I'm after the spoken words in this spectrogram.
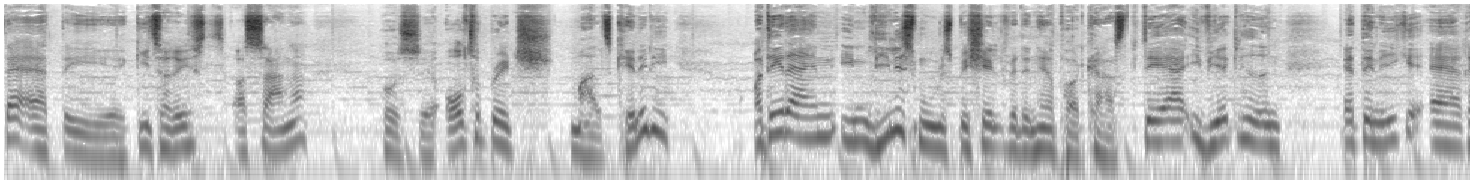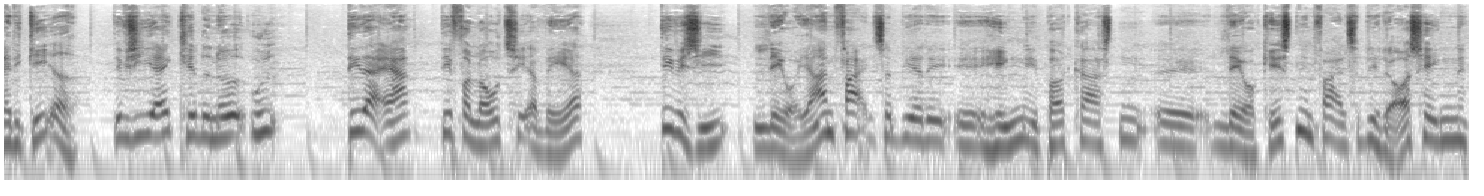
der er det gitarrist guitarist og sanger hos øh, Bridge, Miles Kennedy, og det, der er en, en lille smule specielt ved den her podcast, det er i virkeligheden, at den ikke er redigeret. Det vil sige, at jeg har ikke klippet noget ud. Det, der er, det får lov til at være. Det vil sige, laver jeg en fejl, så bliver det øh, hængende i podcasten. Øh, laver gæsten en fejl, så bliver det også hængende.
